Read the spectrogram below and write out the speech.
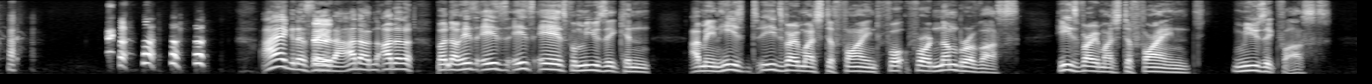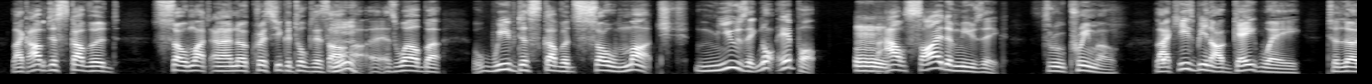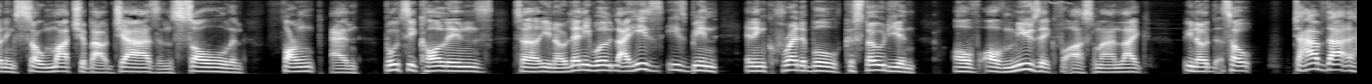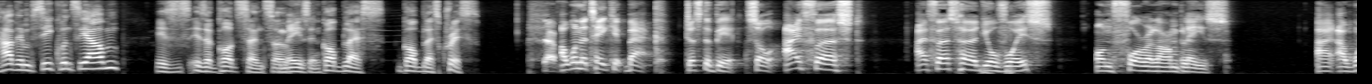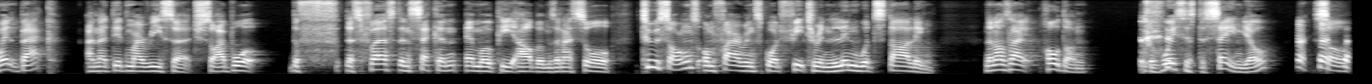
I ain't gonna say that. I don't. I don't know. But no, his his his ears for music and I mean, he's he's very much defined for for a number of us. He's very much defined music for us. Like I've discovered so much, and I know Chris, you could talk to this Mm. uh, as well. But we've discovered so much music, not hip hop, Mm. outside of music through Primo. Like he's been our gateway to learning so much about jazz and soul and funk and Bootsy Collins to you know Lenny Williams. Like he's he's been an incredible custodian of of music for us, man. Like you know, so to have that, have him sequence the album is is a godsend. So Amazing. God bless, God bless Chris. I want to take it back just a bit. So I first, I first heard your voice on Four Alarm Blaze. I, I went back and I did my research. So I bought the f- first and second MOP albums, and I saw two songs on Firing Squad featuring Linwood Starling. Then I was like, hold on, the voice is the same, yo. So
